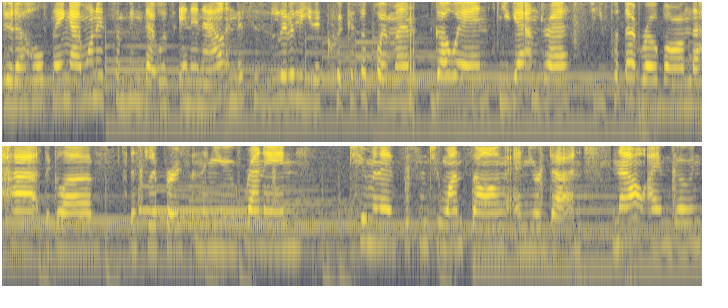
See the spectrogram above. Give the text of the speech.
do the whole thing I wanted something that was in and out and this is literally the quickest appointment go in you get undressed you put that robe on the hat the gloves the slippers and then you run in two minutes, listen to one song, and you're done. Now I'm going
